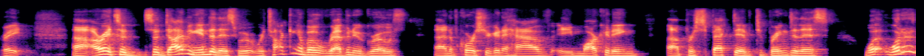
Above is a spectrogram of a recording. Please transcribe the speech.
Great. Uh, all right. So, so diving into this, we're, we're talking about revenue growth. And of course, you're going to have a marketing uh, perspective to bring to this. What what are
